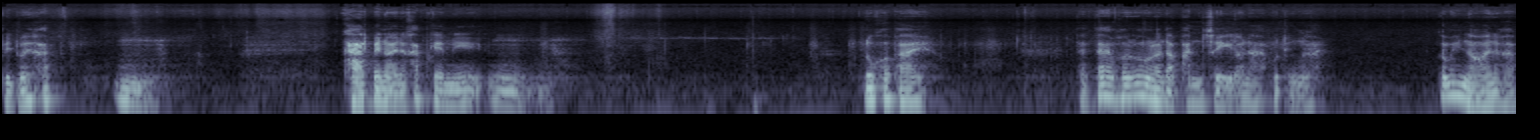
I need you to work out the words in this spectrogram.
ปิดไว้ครับ อืม ขาดไปหน่อยนะครับเกมนี้ อืมลูกเข้าไป แต่แต้มเขาต้องระดับพันสี่แล้วนะ พูดถึงนะ ก็ไม่น้อยนะครับ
